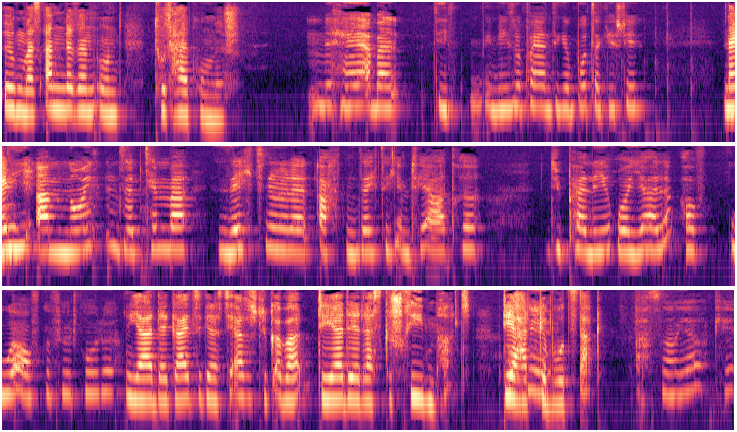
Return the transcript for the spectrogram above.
irgendwas anderen und total komisch. Hä, aber die, wieso feiern sie Geburtstag? Hier steht, Nein, die am 9. September 1668 im Theater du Palais Royal auf uraufgeführt wurde. ja, der Geizige, das Theaterstück, aber der, der das geschrieben hat, der hat Okay. Geburtstag. Ach so, ja, okay.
